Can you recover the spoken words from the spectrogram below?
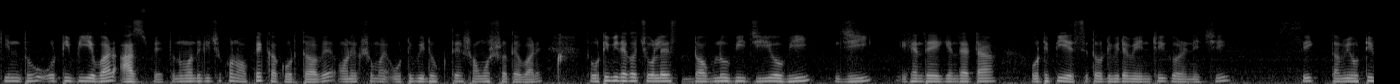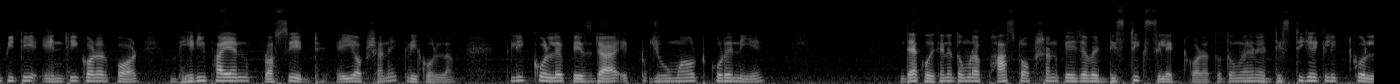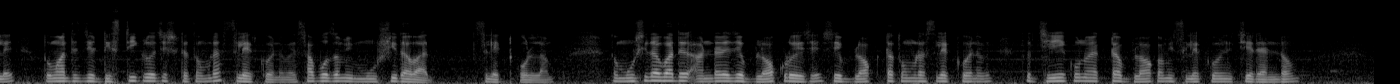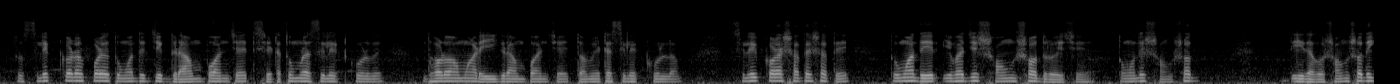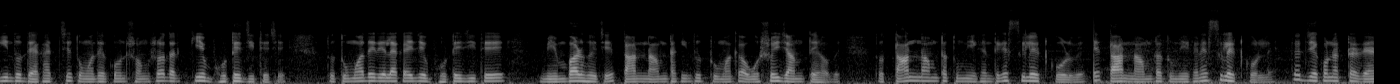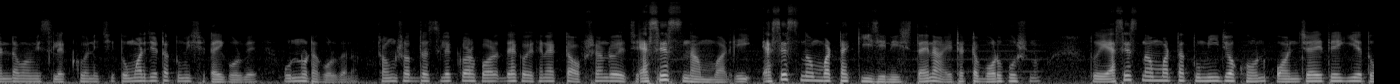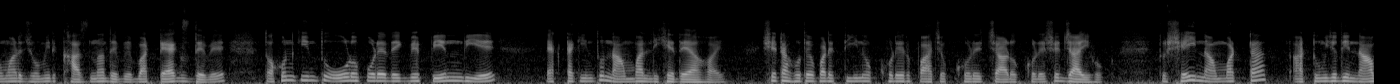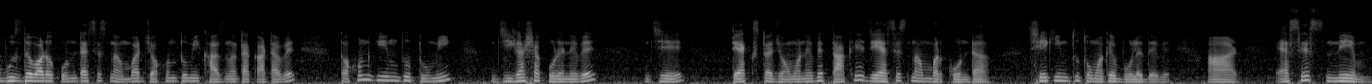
কিন্তু ওটিপি এবার আসবে। তো তোমাদের কিছুক্ষণ অপেক্ষা করতে হবে। অনেক সময় ওটিপি ঢুকতে সমস্যা হতে পারে। তো ওটিপি দেখো চলে W B G O V জি এখান থেকে কিন্তু একটা ওটিপি এসছে। তো ওটিপিটা আমি এন্ট্রি করে নিচ্ছি। সিক, তো আমি ওটিপিটি এন্ট্রি করার পর ভেরিফাই অ্যান্ড প্রসিড এই অপশানে ক্লিক করলাম। ক্লিক করলে পেজটা একটু জুম আউট করে নিয়ে, দেখো এখানে তোমরা ফার্স্ট অপশান পেয়ে যাবে ডিস্ট্রিক্ট সিলেক্ট করা। তো তোমরা এখানে ডিস্ট্রিক্টে ক্লিক করলে তোমাদের যে ডিস্ট্রিক্ট রয়েছে সেটা তোমরা সিলেক্ট করে নেবে। সাপোজ আমি মুর্শিদাবাদ সিলেক্ট করলাম। তো মুর্শিদাবাদের আন্ডারে যে ব্লক রয়েছে, সেই ব্লকটা তোমরা সিলেক্ট করে নেবে। তো যে কোনো একটা ব্লক আমি সিলেক্ট করে নিচ্ছি র্যান্ডম তো সিলেক্ট করার পরে তোমাদের যে গ্রাম পঞ্চায়েত সেটা তোমরা সিলেক্ট করবে। ধরো আমার এই গ্রাম পঞ্চায়েত, তো আমি এটা সিলেক্ট করলাম। সিলেক্ট করার সাথে সাথে তোমাদের এবার যে সংসদ রয়েছে, তোমাদের সংসদ এই দেখো, সংসদে কিন্তু দেখাচ্ছে তোমাদের কোন সংসদ আর কে ভোটে জিতেছে। তো তোমাদের এলাকায় যে ভোটে জিতে মেম্বার হয়েছে, তার নামটা কিন্তু তোমাকে অবশ্যই জানতে হবে। তো তার নামটা তুমি এখান থেকে সিলেক্ট করবে। তার নামটা তুমি এখানে সিলেক্ট করলে। তো যে কোনো একটা র্যান্ডম আমি সিলেক্ট করে নিচ্ছি। তোমার যেটা তুমি সেটাই করবে, অন্যটা করবে না। সংসদটা সিলেক্ট করার পর দেখো, এখানে একটা অপশান রয়েছে অ্যাসেস নাম্বার এই অ্যাসেস নাম্বারটা কী জিনিস, তাই না? এটা একটা বড় প্রশ্ন। তো অ্যাসেস নাম্বারটা তুমি যখন পঞ্চায়েতে গিয়ে তোমার জমির খাজনা দেবে বা ট্যাক্স দেবে, তখন কিন্তু ওর ওপরে দেখবে পেন দিয়ে একটা কিন্তু নাম্বার লিখে দেওয়া হয়। সেটা হতে পারে তিন অক্ষরের, পাঁচ অক্ষরের, চার অক্ষরের, সে যাই হোক। তো সেই নাম্বারটা আর তুমি যদি না বুঝতে পারো কোনটা অ্যাসেস নাম্বার যখন তুমি খাজনাটা কাটাবে, তখন কিন্তু তুমি জিজ্ঞাসা করে নেবে যে ট্যাক্সটা জমা নেবে তাকে যে অ্যাসেস নাম্বার কোনটা, সে কিন্তু তোমাকে বলে দেবে। আর অ্যাসেস নেম।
